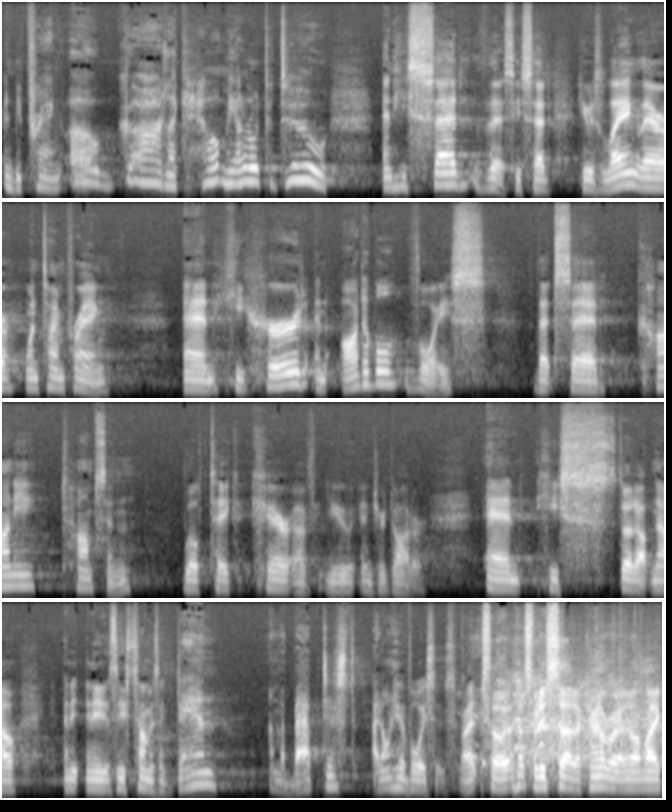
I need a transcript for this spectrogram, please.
and be praying, Oh God, like help me, I don't know what to do. And he said this He said, he was laying there one time praying, and he heard an audible voice that said, Connie Thompson will take care of you and your daughter. And he stood up. Now, and, he, and he's, he's telling me, he's like, Dan, I'm a Baptist. I don't hear voices, right? So that's what he said. I can't remember. And I'm like,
